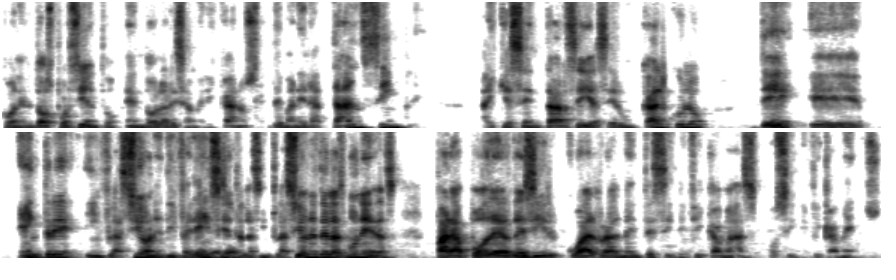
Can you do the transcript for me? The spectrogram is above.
con el 2% en dólares americanos de manera tan simple hay que sentarse y hacer un cálculo de eh, entre inflaciones, diferencia entre las inflaciones de las monedas para poder decir cuál realmente significa más o significa menos.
